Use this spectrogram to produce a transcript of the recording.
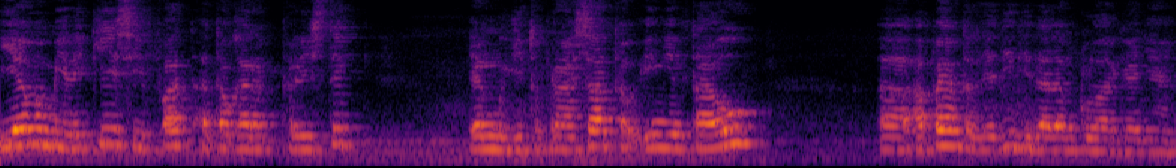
ia memiliki sifat atau karakteristik yang begitu perasa atau ingin tahu eh, apa yang terjadi di dalam keluarganya.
